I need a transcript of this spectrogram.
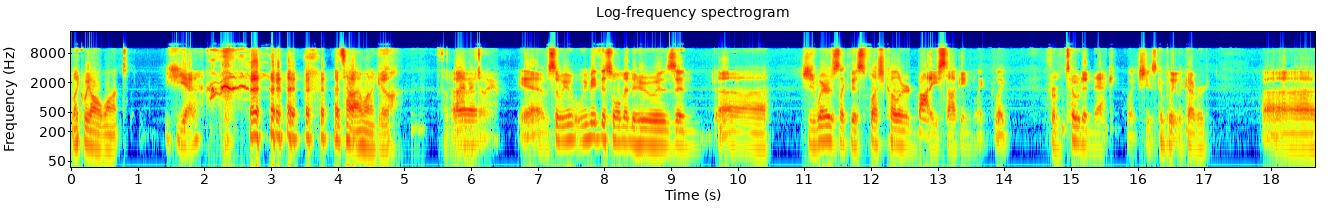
Like we all want. Yeah. That's how I want to go. The laboratory. Yeah, so we we meet this woman who is in uh she wears like this flesh colored body stocking, like like from toe to neck, like she's completely covered. Uh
